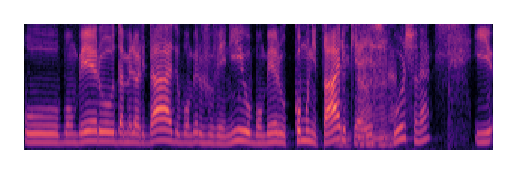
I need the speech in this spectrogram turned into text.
o bombeiro da melhor idade, o bombeiro juvenil, o bombeiro comunitário, que é esse né? curso, né? E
